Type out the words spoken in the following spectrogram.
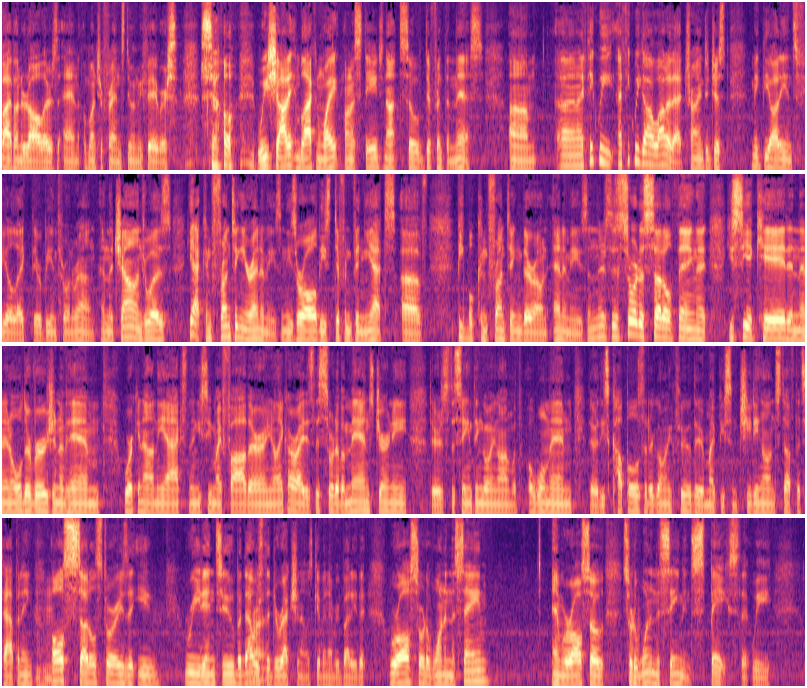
$500 and a bunch of friends doing me favors. So we shot it in black and white on a stage not so different than this. Um, and I think we I think we got a lot of that trying to just make the audience feel like they were being thrown around. And the challenge was, yeah, confronting your enemies. And these are all these different vignettes of people confronting their own enemies. And there's this sort of subtle thing that you see a kid and then an older version of him working on the axe, and then you see my father, and you're like, all right, is this sort of a man's journey? There's the same thing going on with a woman. There are these couples that are going through. There might be some cheating on stuff that's happening. Mm-hmm. All subtle stories that you read into, but that was the direction I was giving everybody that we're all sort of one and the same, and we're also sort of one and the same in space that we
